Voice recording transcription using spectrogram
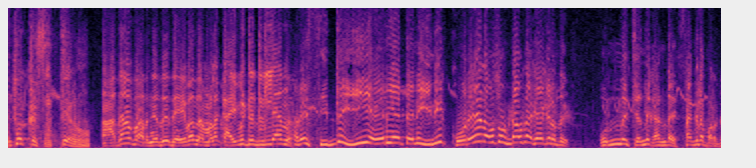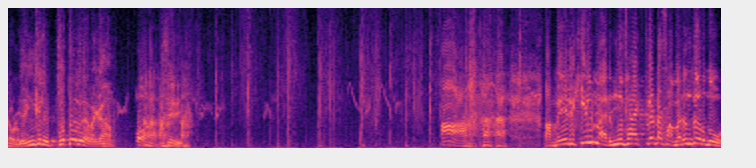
ഇതൊക്കെ സത്യമാണോ? അതാ പറഞ്ഞത് ദൈവം നമ്മളെ കൈവിട്ടിട്ടില്ല അതെ സിദ്ധ ഈ ഏരിയ തന്നെ ഇനി കുറെ ദിവസം ഉണ്ടാവുന്ന കേൾക്കണത് ഒന്ന് ചെന്ന് കണ്ടേ സങ്കടം പറഞ്ഞോളൂ. എങ്കിൽ ഇപ്പൊ തന്നെ ഇറങ്ങാം ശരി ആ അമേരിക്കയിൽ മരുന്ന് ഫാക്ടറിയുടെ സമരം തീർന്നു.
